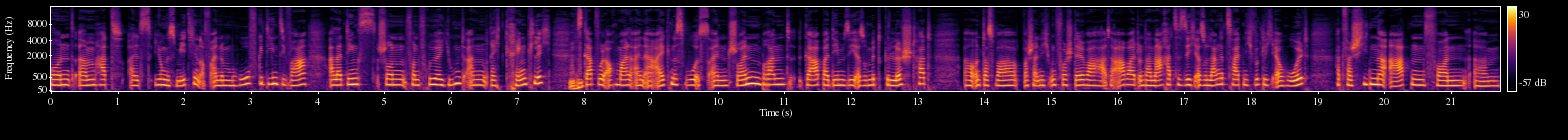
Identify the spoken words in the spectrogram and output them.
und ähm, hat als junges Mädchen auf einem Hof gedient. Sie war allerdings schon von früher Jugend an recht kränklich. Mhm. Es gab wohl auch mal ein Ereignis, wo es einen Scheunenbrand gab, bei dem sie also mit gelöscht hat. Äh, und das war wahrscheinlich unvorstellbar harte Arbeit. Und danach hat sie sich also lange Zeit nicht wirklich erholt, hat verschiedene Arten von ähm,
